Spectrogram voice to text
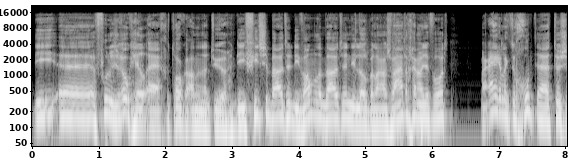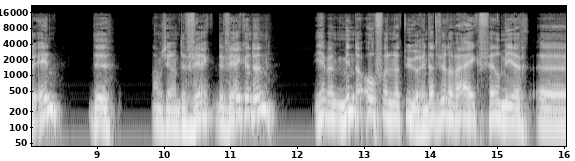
Die voelen zich ook heel erg getrokken aan de natuur. Die fietsen buiten, die wandelen buiten, die lopen langs watergangen enzovoort. Maar eigenlijk de groep daartussenin, de, laten we zeggen, de, werk, de werkenden, die hebben minder oog voor de natuur. En dat willen we eigenlijk veel meer eh,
